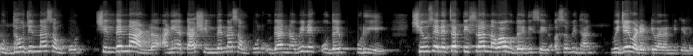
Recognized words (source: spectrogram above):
उद्धवजींना संपून शिंदेंना आणलं आणि आता शिंदेंना संपून उद्या नवीन एक उदय पुढे येईल. शिवसेनेचा तिसरा नवा उदय दिसेल असं विधान विजय वडेट्टीवारांनी केले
